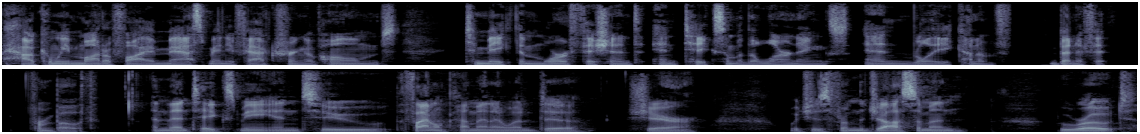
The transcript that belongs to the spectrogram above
how can we modify mass manufacturing of homes to make them more efficient and take some of the learnings and really kind of benefit from both. And that takes me into the final comment I wanted to share, which is from the Jossaman, who wrote,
